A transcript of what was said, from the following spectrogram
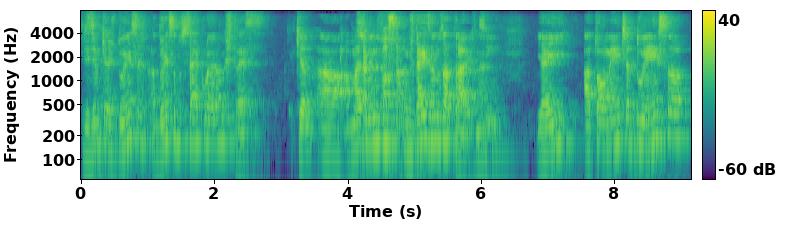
diziam que as doenças, a doença do século era o estresse. Que há, há mais ou menos uns, passado. uns 10 anos atrás, né? Sim. E aí, atualmente, a doença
